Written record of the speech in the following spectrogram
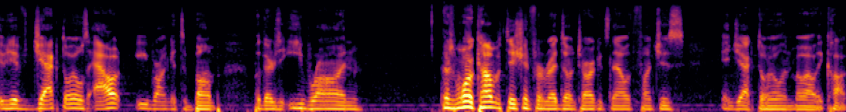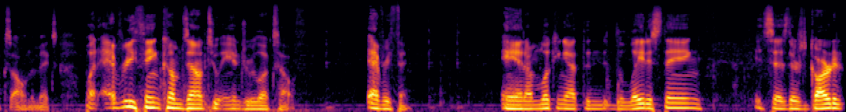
if Jack Doyle's out, Ebron gets a bump, but there's Ebron. There's more competition for red zone targets now with Funchess and Jack Doyle and Mo Alie-Cox all in the mix. But everything comes down to Andrew Luck's health. Everything. And I'm looking at the the latest thing. It says there's guarded.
